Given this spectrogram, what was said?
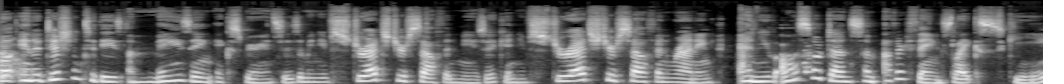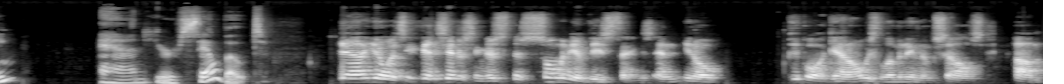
Well, in addition to these amazing experiences, I mean, you've stretched yourself in music and you've stretched yourself in running, and you've also done some other things like skiing and your sailboat. Yeah, you know, it's it's interesting. There's there's so many of these things, and you know, people again always limiting themselves. Um,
